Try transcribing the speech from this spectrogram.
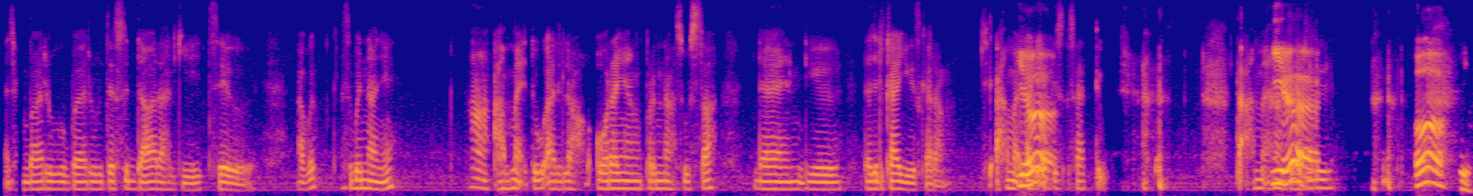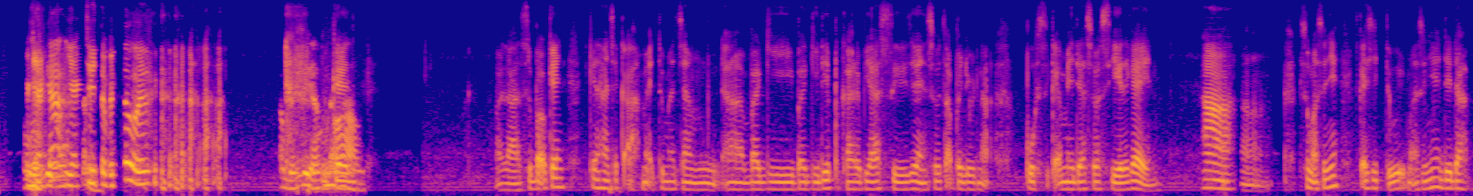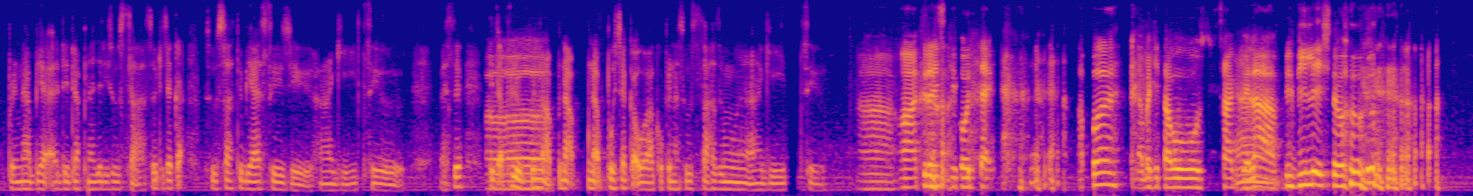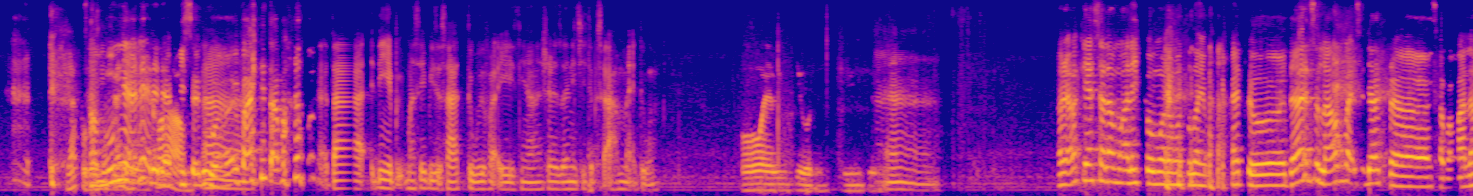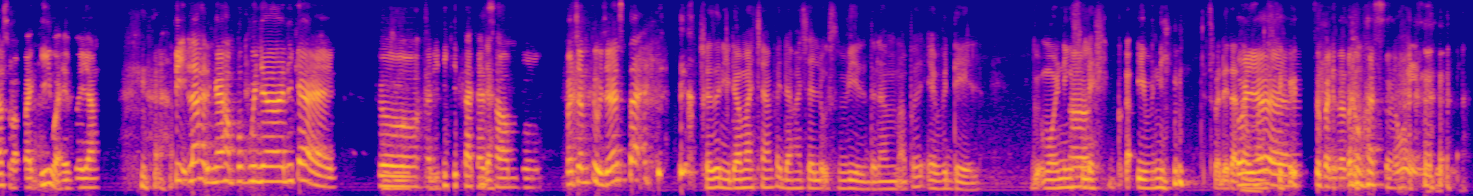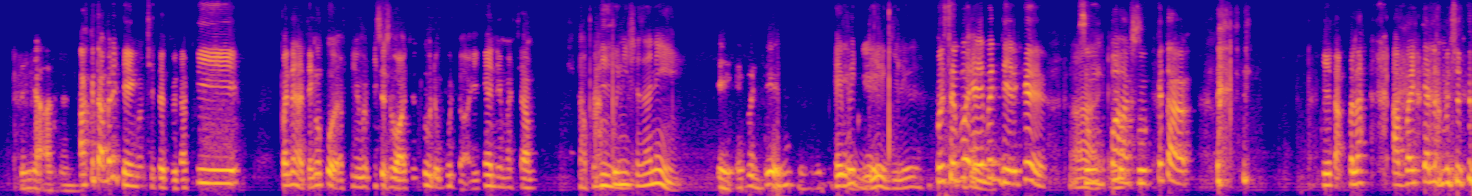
macam baru-baru tersedar lah gitu. Apa? Sebenarnya Ha. Ahmad tu adalah orang yang pernah susah dan dia dah jadi kaya sekarang. Si Ahmad Ya. pada episod 1. tak Ahmad Ya. gila. Oh, Oh, yang dia kak yang macam- cerita betul. Ah, benda aku tak Bukan. Alah sebab kan kan hang cakap Ahmad tu macam uh, bagi bagi dia perkara biasa je kan. So tak perlu nak post dekat media sosial kan. Ha. Ha. So maksudnya kat situ maksudnya dia dah pernah biar dia dah pernah jadi susah. So dia cakap susah tu biasa je. Ha gitu. Tu dia tak perlu pun Ah. nak nak nak post cakap oh aku pernah susah semua. Ha gitu. Ah, ah tu dari segi konteks. Apa nak bagi tahu struggle lah, Ah. privilege tu. Ya, Sambungan ni ada di episod 2. Ah. Fahim tak faham. tak ni masa episod 1 tu Faiz yang Syazani cerita pasal Ahmad tu. Oh, yang video tu. Ha. Alright, okay. Assalamualaikum warahmatullahi wabarakatuh. Dan selamat sejahtera. Selamat malam, selamat pagi, whatever yang fit lah dengan hampa punya ni kan. So, hari ni kita akan Dah. sambung. Macam tu je start. Syazani dah macam apa dah macam Luxville dalam apa Everdale. Good morning Ah. slash good evening sebab dia tak Oh tahu ya, masa. yeah. sebab dia tak tahu masa. Oh. Aku tak boleh tengok cerita tu tapi pernah tengok kot a few episode waktu tu budak-budak ni kan dia macam cerita apa ni? Apa ni Syazani? Eh, Everdale. Everdale gila. Kau sebut. Everdale ke? Ha, Sumpah Lux- aku, kau tak Ya tak apalah, abaikanlah macam tu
